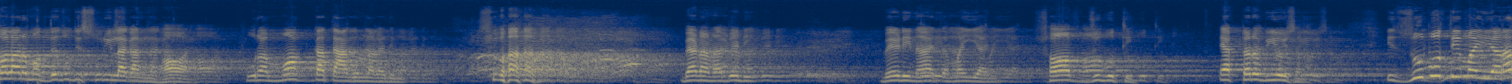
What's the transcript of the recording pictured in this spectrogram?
গলার মধ্যে যদি ছুরি লাগানো হয়, পুরা মক্কাতে আগুন লাগাই দিব বেড়া না, বেডি। বেডি না, এটা মাইয়া সব যুবতী। একটারও বিয়ে হয়েছে না। এই যুবতী মাইয়ারা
